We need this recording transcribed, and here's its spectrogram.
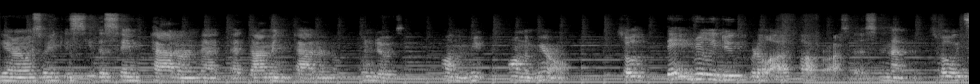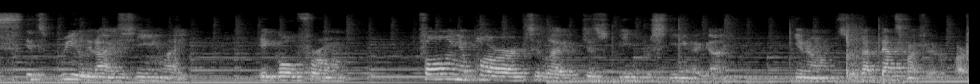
You know, so you can see the same pattern, that, that diamond pattern of windows on the, on the mural. So they really do put a lot of thought process in that. So it's, it's really nice seeing like it go from falling apart to like just being pristine again. You know, so that, that's my favorite part.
